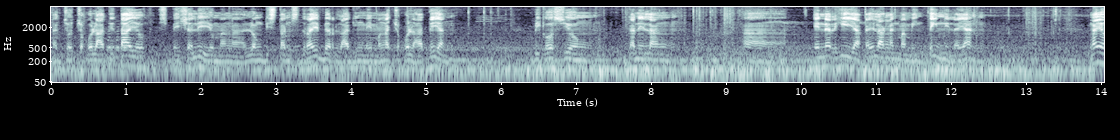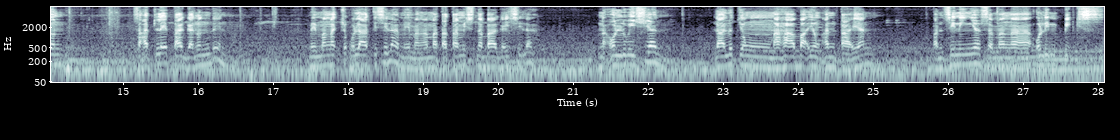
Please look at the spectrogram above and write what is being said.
nagcho-tsokolate tayo, especially yung mga long distance driver, laging may mga tsokolate yan. Because yung kanilang ah, enerhiya, kailangan ma-maintain nila yan. Ngayon, sa atleta, ganun din. May mga tsokolate sila, may mga matatamis na bagay sila. Na always yan. Lalo't yung mahaba yung antayan. Pansinin nyo sa mga Olympics,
